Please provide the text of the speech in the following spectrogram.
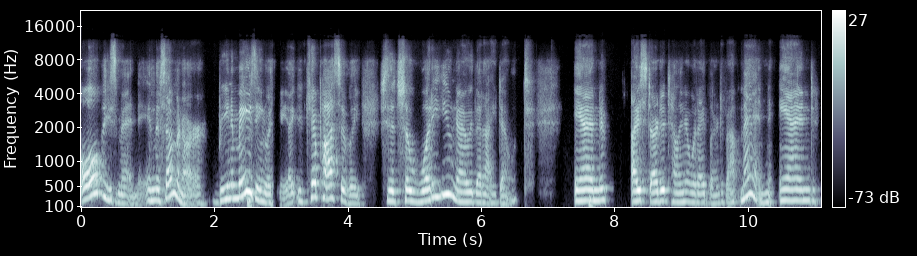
all these men in the seminar being amazing with me. Like, you can't possibly. She said, So what do you know that I don't? And I started telling her what I'd learned about men. And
